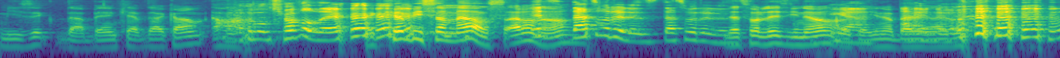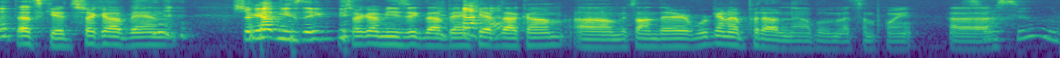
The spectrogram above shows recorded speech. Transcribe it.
music.bandcamp.com. a Oh, little trouble there. it could be something else. I don't It's, know. That's what it is. That's what it is. That's what it is, you know? yeah, Okay, you know better I than I know. do. That's good. Check out band Check out music. check out music.bandcamp.com. Um, it's on there. We're gonna put out an album at some point. Uh, so soon,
